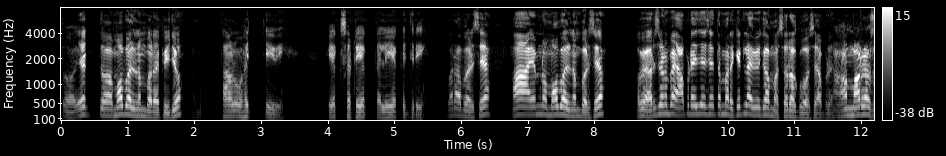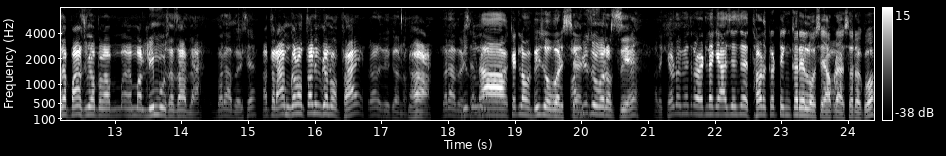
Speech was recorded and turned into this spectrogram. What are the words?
તો એક તો મોબાઈલ નંબર આપી દો ત્રાણું સત્યાવીસ એકસઠ એકતાલીસ એકત્રીસ. બરાબર છે. આ એમનો મોબાઈલ નંબર છે. હવે અર્જણભાઈ આપણે જે છે તમારે કેટલા વીઘામાં સરગવો છે આપણે? આ મારે છે પાંચ વીઘા પણ એમાં લીંબુ છે સાદા બરાબર છે. અત્યારે આમ ઘણો ત્રણ વીઘાનો થાય. ત્રણ વીઘાનો? હા. બરાબર છે. આ કેટલામાં? બીજો વર્ષ છે બીજો વર્ષ છે. અરે ખેડૂત મિત્રો એટલે કે આજે છે થર્ડ કટિંગ કરેલો છે આપણે સરગવો.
